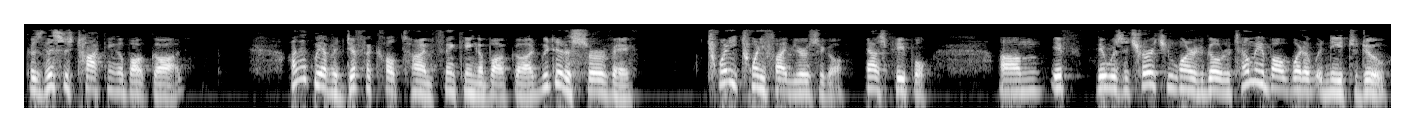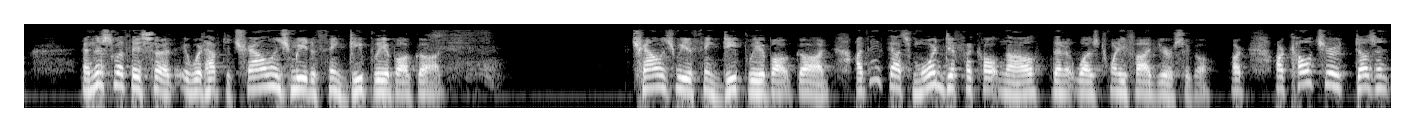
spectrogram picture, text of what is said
Because this is talking about God. I think we have a difficult time thinking about God. We did a survey 20, 25 years ago. Asked people, um, if there was a church you wanted to go to, tell me about what it would need to do. And this is what they said. It would have to challenge me to think deeply about God Challenge me to think deeply about God. I think that's more difficult now than it was 25 years ago. Our, our culture doesn't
